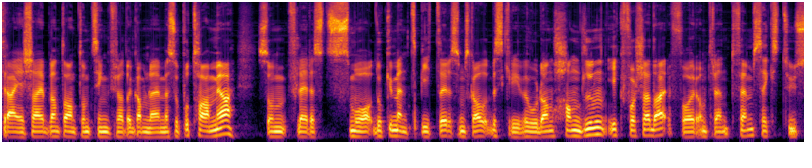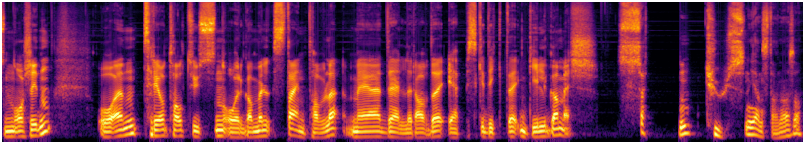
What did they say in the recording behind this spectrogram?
dreier seg bl.a. om ting fra det gamle Mesopotamia, som flere små dokumentbiter som skal beskrive hvordan handelen gikk for seg der for omtrent 5000-6000 år siden og en 3500 år gammel steintavle med deler av det episke diktet Gilgamesh. 17 000 gjenstander, altså.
